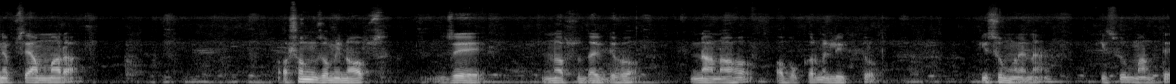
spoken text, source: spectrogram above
নফসে আম্মারা, অসংযমী নফস, যে নফসদারি দেহ নানা অপকর্মে লিপ্ত, কিছু মানে না, কিছু মানতে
